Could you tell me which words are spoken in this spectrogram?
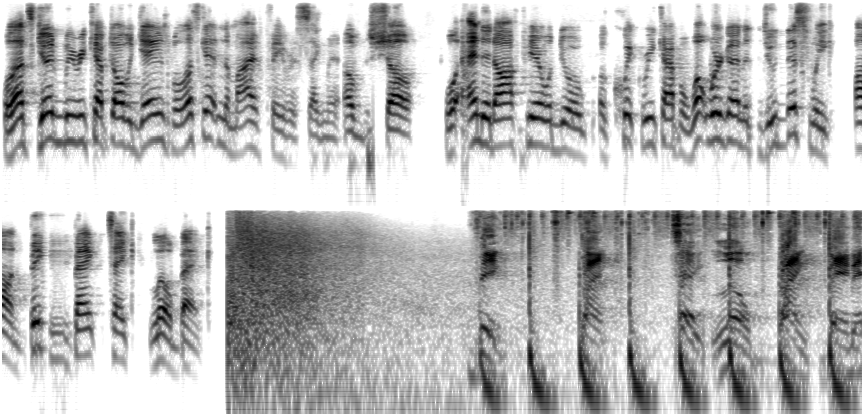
Well, that's good. We recapped all the games, but let's get into my favorite segment of the show. We'll end it off here. We'll do a, a quick recap of what we're going to do this week on Big Bank Take Lil Bank. Big Bank Take Lil Bank, baby.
